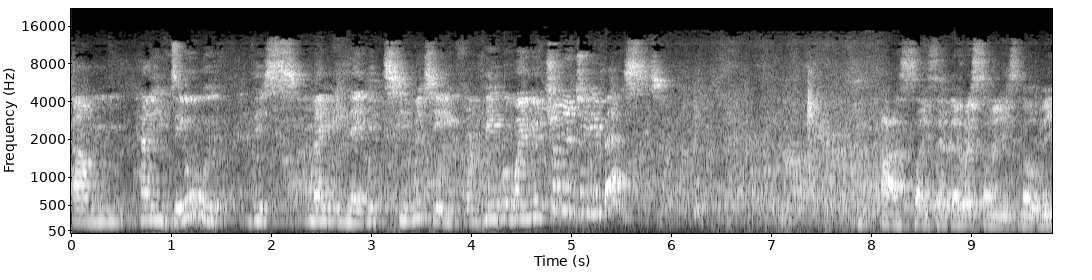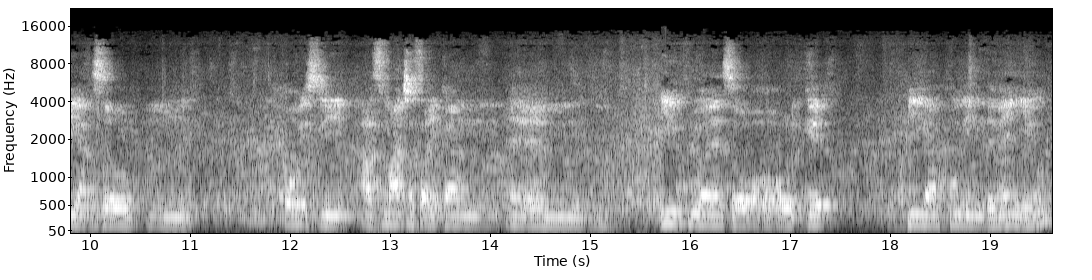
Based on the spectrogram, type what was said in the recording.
um, how you deal with this maybe negativity from people when you're trying to do your best. As I said, the restaurant is not vegan, so um, obviously, as much as I can um, influence or, or, get vegan food in the menu,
